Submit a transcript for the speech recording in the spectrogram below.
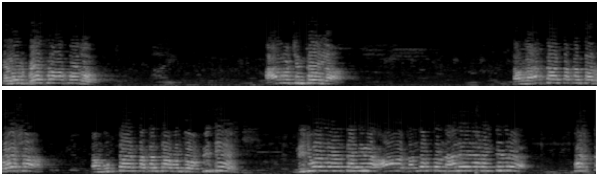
ಕೆಲವರು ಬೇಸರ ಆಗ್ಬೋದು. ಆದ್ರೂ ಚಿಂತೆ ಇಲ್ಲ. ನಮ್ಗೆ ಆಗ್ತಾ ಇರ್ತಕ್ಕಂಥ ರೋಷ, ನಮ್ಗೆ ಹುಟ್ತಾ ಇರ್ತಕ್ಕಂಥ ಒಂದು ಬಿಸಿ, ನಿಜವಾಗ್ಲೂ ಹೇಳ್ತಾ ಇದ್ದೀವಿ, ಆ ಸಂದರ್ಭದಲ್ಲಿ ನಾನೇ ಏನಾರು ಇಟ್ಟಿದ್ರೆ ಫಸ್ಟ್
